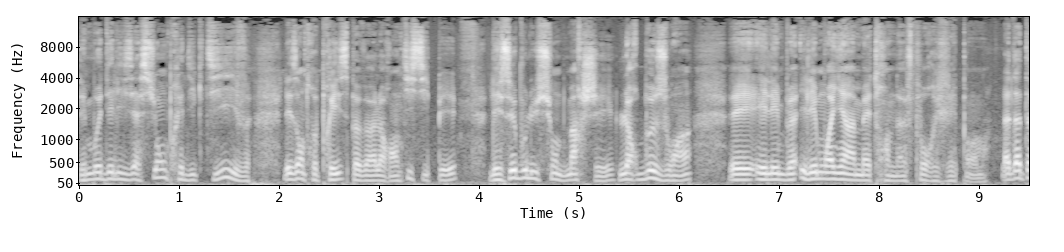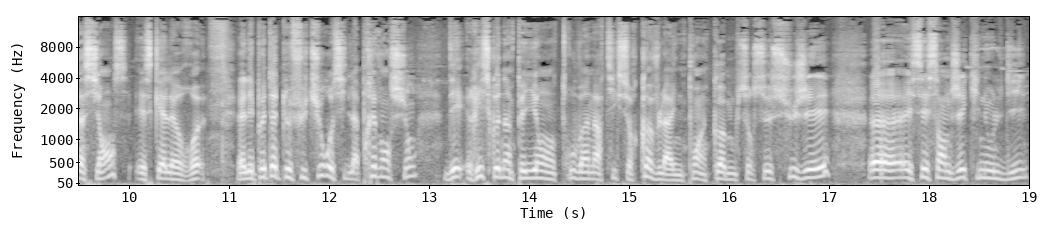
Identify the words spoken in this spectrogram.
des modélisations prédictives. Les entreprises peuvent alors anticiper les évolutions de marché, leurs besoins et, les, moyens à mettre en œuvre pour y répondre. La data science, est-ce qu'elle elle est peut-être le futur aussi de la prévention des risques d'impayés? On trouve un article sur covline.com sur ce sujet euh, et c'est Sanjay qui nous le dit.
